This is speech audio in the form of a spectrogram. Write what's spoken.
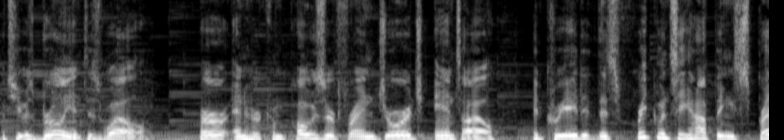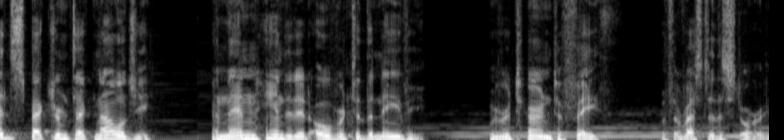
but she was brilliant as well. Her and her composer friend George Antheil had created this frequency hopping spread spectrum technology and then handed it over to the Navy. We return to Faith with the rest of the story.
